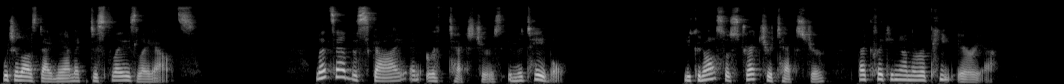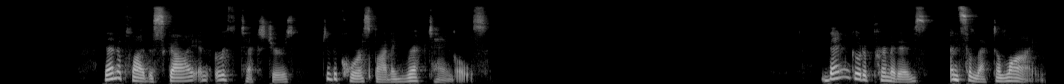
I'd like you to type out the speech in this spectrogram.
which allows dynamic displays layouts. Let's add the sky and earth textures in the table. You can also stretch your texture by clicking on the repeat area. Then apply the sky and earth textures to the corresponding rectangles. Then go to Primitives and select a line.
